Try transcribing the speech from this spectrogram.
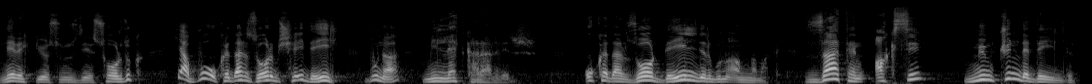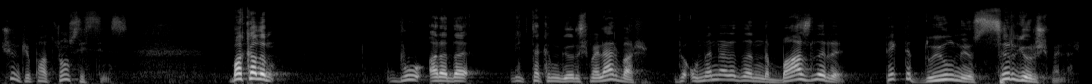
ne bekliyorsunuz diye sorduk. Ya bu o kadar zor bir şey değil. Buna millet karar verir. O kadar zor değildir bunu anlamak. Zaten aksi mümkün de değildir. Çünkü patron sizsiniz. Bakalım bu arada bir takım görüşmeler var ve onların aralarında bazıları pek de duyulmuyor sır görüşmeler.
